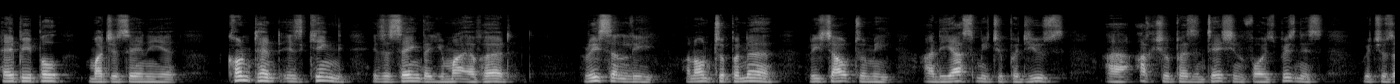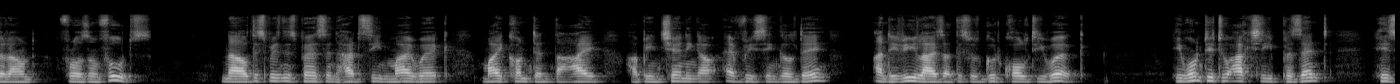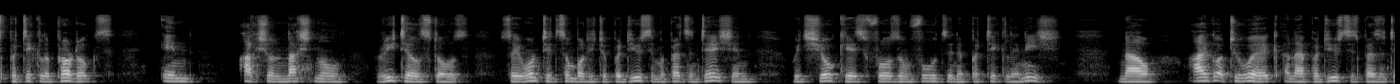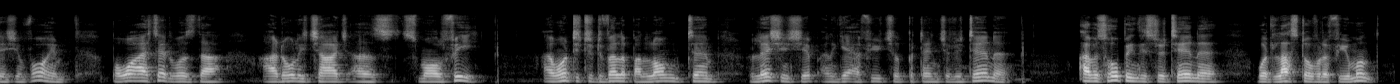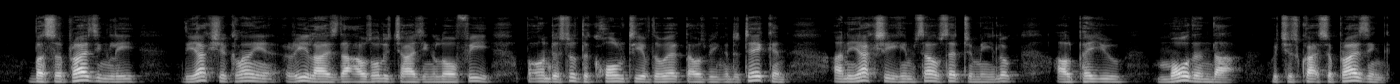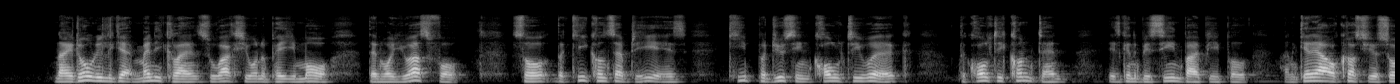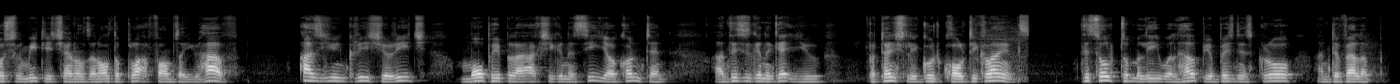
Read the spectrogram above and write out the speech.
Hey people, Majuseni here. Content is king is a saying that you might have heard. Recently, an entrepreneur reached out to me and he asked me to produce an actual presentation for his business, which was around frozen foods. Now, this business person had seen my work, my content that I have been churning out every single day, and he realized that this was good quality work. He wanted to actually present his particular products in actual national retail stores. So he wanted somebody to produce him a presentation which showcased frozen foods in a particular niche. Now, I got to work and I produced this presentation for him. But what I said was that I'd only charge a small fee. I wanted to develop a long term relationship and get a future potential returner. I was hoping this retainer would last over a few months. But surprisingly, the actual client realized that I was only charging a low fee, but understood the quality of the work that was being undertaken. And he actually himself said to me, Look, I'll pay you more than that, which is quite surprising. Now, you don't really get many clients who actually want to pay you more than what you ask for. So, the key concept here is keep producing quality work. The quality content is going to be seen by people and get it out across your social media channels and all the platforms that you have as you increase your reach, more people are actually going to see your content, and this is going to get you potentially good quality clients. This ultimately will help your business grow and develop.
